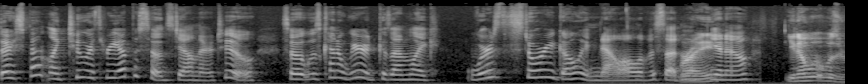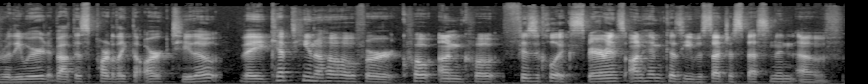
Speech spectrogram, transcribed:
they spent like two or three episodes down there too. So it was kind of weird because I'm like, where's the story going now all of a sudden? Right. You know? You know what was really weird about this part of like the arc too though? They kept Hinahoho for quote unquote physical experiments on him because he was such a specimen of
